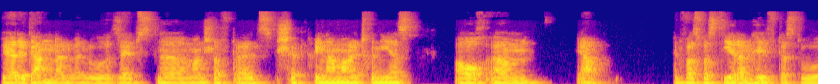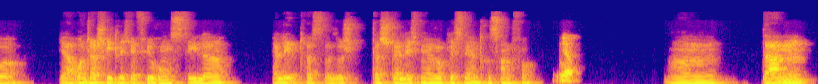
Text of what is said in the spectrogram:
Werdegang dann, wenn du selbst eine Mannschaft als Cheftrainer mal trainierst, auch ähm, ja etwas, was dir dann hilft, dass du ja unterschiedliche Führungsstile erlebt hast. Also das stelle ich mir wirklich sehr interessant vor. Ja. Ähm, dann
